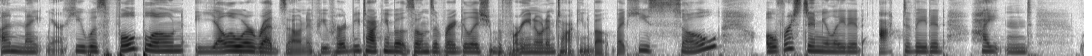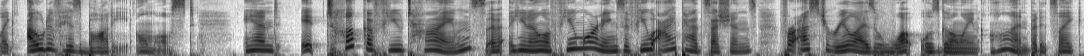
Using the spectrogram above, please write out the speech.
a nightmare. He was full blown yellow or red zone. If you've heard me talking about zones of regulation before, you know what I'm talking about. But he's so overstimulated, activated, heightened, like out of his body almost. And it took a few times, uh, you know, a few mornings, a few iPad sessions for us to realize what was going on. But it's like,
